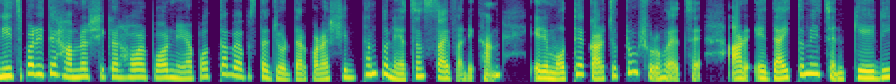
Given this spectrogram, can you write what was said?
নিজ বাড়িতে হামলার শিকার হওয়ার পর নিরাপত্তা ব্যবস্থা জোরদার করার সিদ্ধান্ত নিয়েছেন সাইফ আলী খান। এর মধ্যে কার্যক্রম শুরু হয়েছে। আর এ দায়িত্ব নিয়েছেন কেডি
